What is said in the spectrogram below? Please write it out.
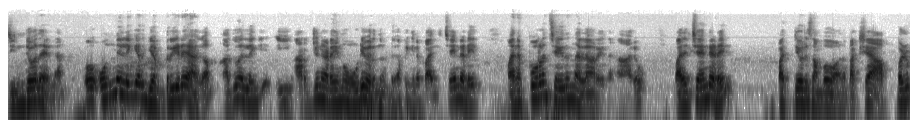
ജിൻഡോതയല്ല ഒന്നില്ലെങ്കിൽ അത് ഗബ്രിയുടെ ആകാം. അതും അല്ലെങ്കിൽ ഈ അർജുൻ ഇടയിൽ നിന്ന് ഓടി വരുന്നുണ്ട്. അപ്പൊ ഇങ്ങനെ വലിച്ചതിന്റെ ഇടയിൽ മനഃപൂർവം ചെയ്തെന്നല്ല പറയുന്നത്. ആരോ വലിച്ചതിന്റെ ഇടയിൽ പറ്റിയ ഒരു സംഭവമാണ്. പക്ഷെ അപ്പോഴും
